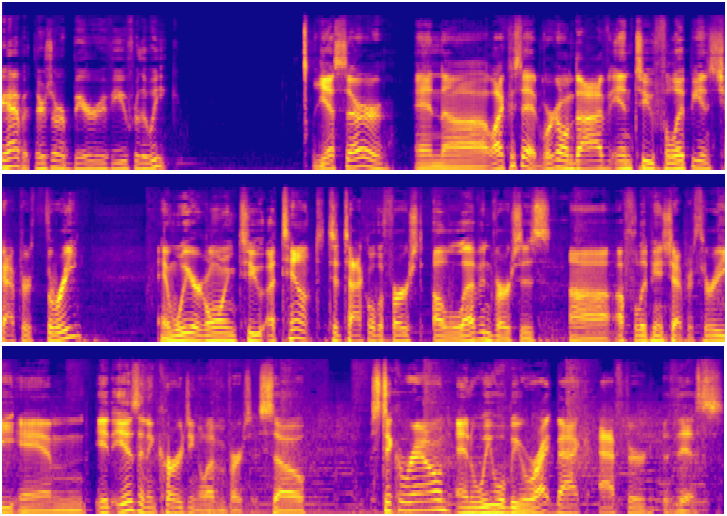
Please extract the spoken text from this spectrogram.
you have it. There's our beer review for the week. Yes, sir. And uh, like I said, we're going to dive into Philippians chapter 3, and we are going to attempt to tackle the first 11 verses uh, of Philippians chapter 3. And it is an encouraging 11 verses. So stick around, and we will be right back after this.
